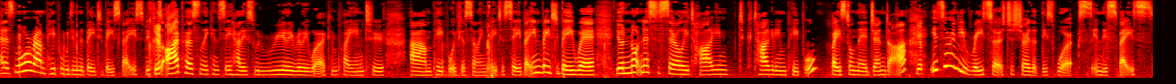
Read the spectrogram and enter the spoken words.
and it's more around people within the B2B space because Yep. I personally can see how this would really, really work and play into um, people if you're selling B2C. But in B2B, where you're not necessarily targeting, targeting people based on their gender, Yep. is there any research to show that this works in this space?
